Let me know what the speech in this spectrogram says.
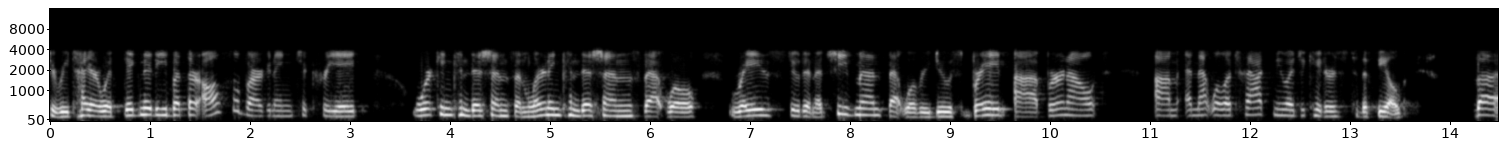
to retire with dignity, but they're also bargaining to create working conditions and learning conditions that will raise student achievement, that will reduce uh, burnout, um, and that will attract new educators to the field. The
